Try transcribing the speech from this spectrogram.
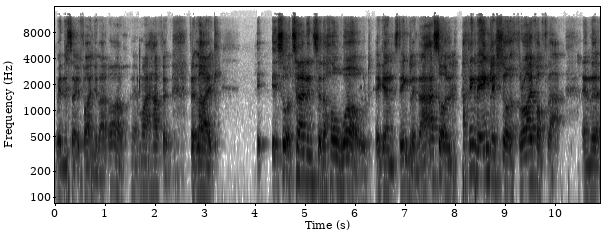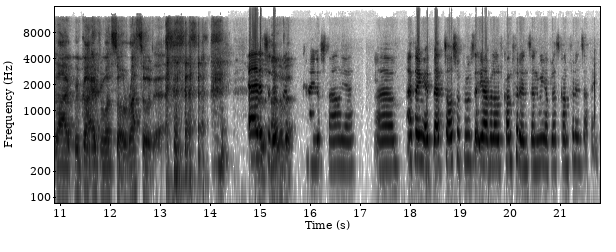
win the semi final. You're like, oh, it might happen, but like. It, it sort of turned into the whole world against England. I, I sort of, I think the English sort of thrive off that, in that like we've got everyone sort of rattled it. yeah, it's a I love different it. kind of style. Yeah, um, I think it, that also proves that you have a lot of confidence, and we have less confidence. I think.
